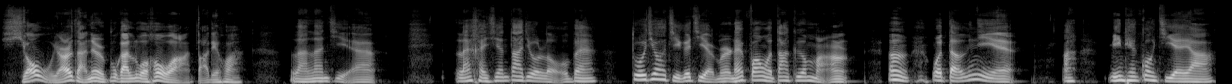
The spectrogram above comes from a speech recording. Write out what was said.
小五元在那儿不甘落后啊，打电话，兰兰姐，来海鲜大酒楼呗，多叫几个姐们儿来帮我大哥忙。嗯，我等你啊！明天逛街呀？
